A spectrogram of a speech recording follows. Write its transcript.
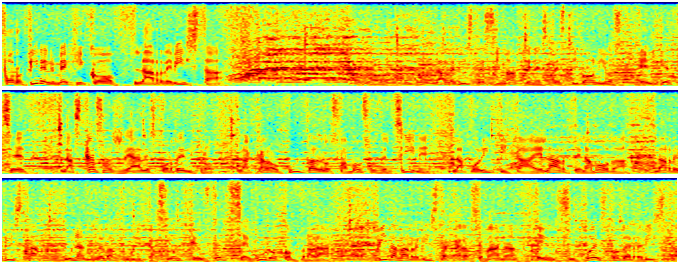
Por fin en México, la revista. La revista es imágenes, testimonios, el jet set, las casas reales por dentro, la cara oculta de los famosos del cine, la política, el arte, la moda. La revista, una nueva publicación que usted seguro comprará. Pida la revista cada semana en su puesto de revista.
